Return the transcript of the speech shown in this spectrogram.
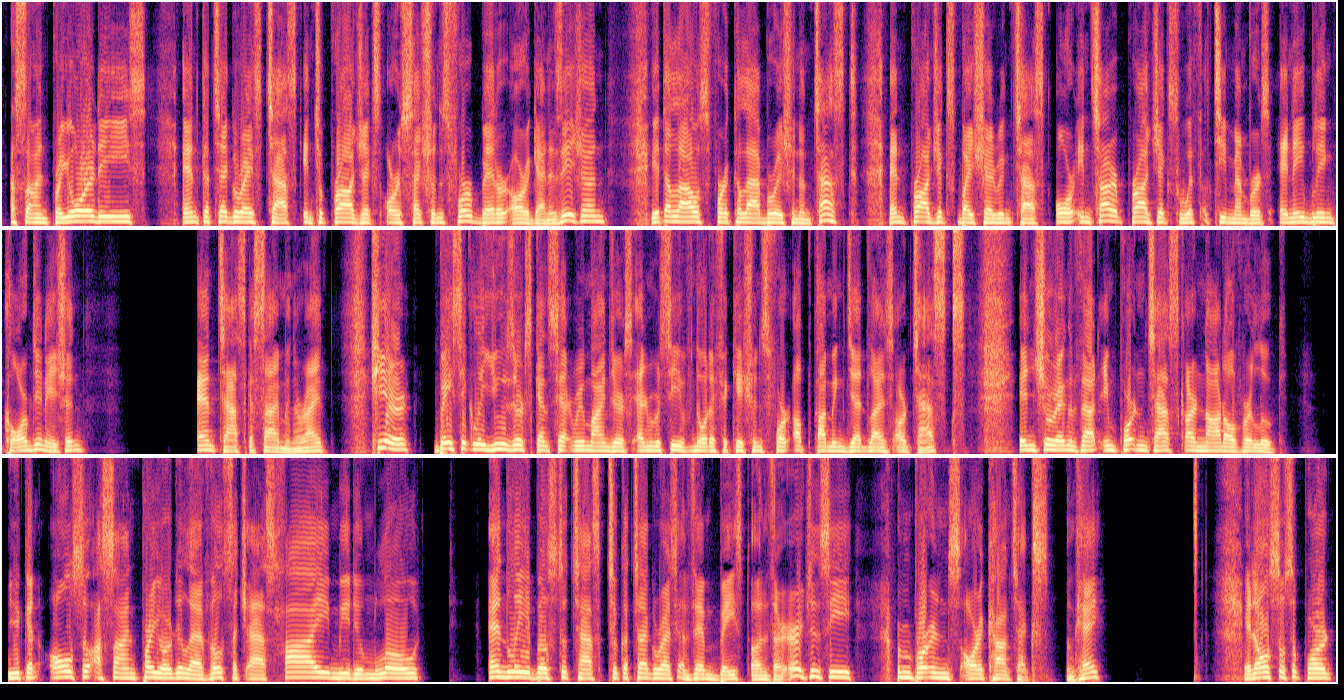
assign priorities, and categorize tasks into projects or sections for better organization. It allows for collaboration on tasks and projects by sharing tasks or entire projects with team members, enabling coordination and task assignment, right? Here, basically users can set reminders and receive notifications for upcoming deadlines or tasks, ensuring that important tasks are not overlooked. You can also assign priority levels such as high, medium, low, and labels to tasks to categorize them based on their urgency, importance, or context, okay? It also supports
